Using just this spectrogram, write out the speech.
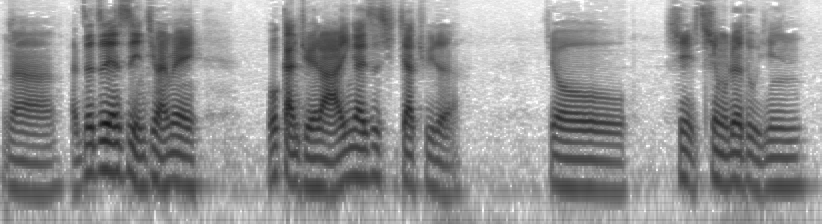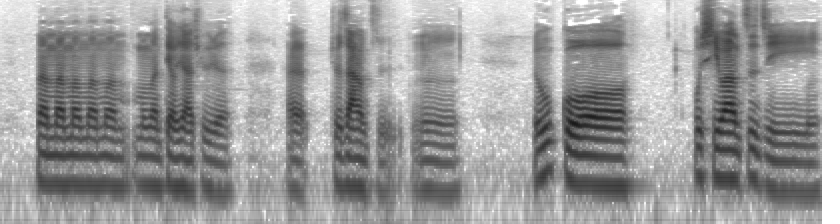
那反正这件事情，七排妹，我感觉啦，应该是洗下去了，就新新闻热度已经慢慢慢慢慢慢慢掉下去了，呃，就这样子，嗯，如果不希望自己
